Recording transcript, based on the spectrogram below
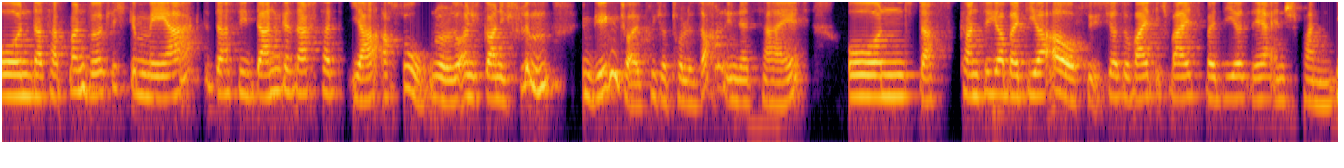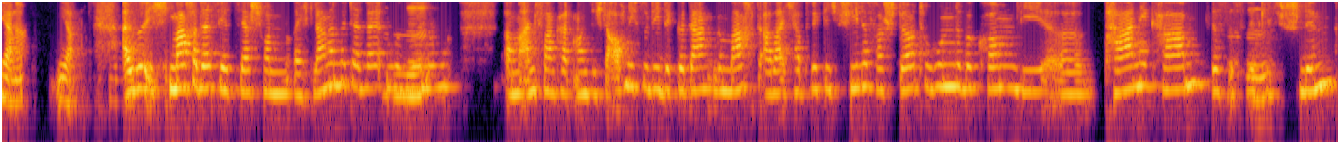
Und das hat man wirklich gemerkt, dass sie dann gesagt hat, ja, ach so, das ist eigentlich gar nicht schlimm. Im Gegenteil, kriege ich ja tolle Sachen in der Zeit. Und das kann sie ja bei dir auch. Sie ist ja, soweit ich weiß, bei dir sehr entspannt. Ja, ne? ja. Also ich mache das jetzt ja schon recht lange mit der Welpengewöhnung. Mhm. Am Anfang hat man sich da auch nicht so die Gedanken gemacht, aber ich habe wirklich viele verstörte Hunde bekommen, die äh, Panik haben. Das ist mhm. wirklich schlimm.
